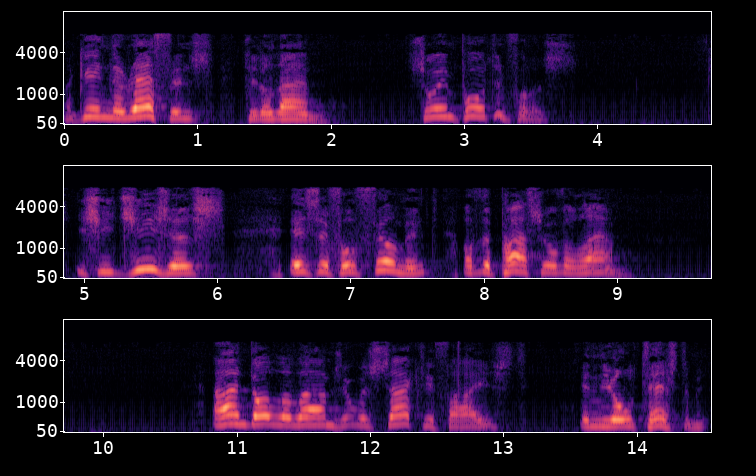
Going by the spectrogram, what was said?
Again, the reference to the Lamb. So important for us. You see, Jesus is the fulfillment of the Passover lamb. And all the lambs that was sacrificed in the Old Testament.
